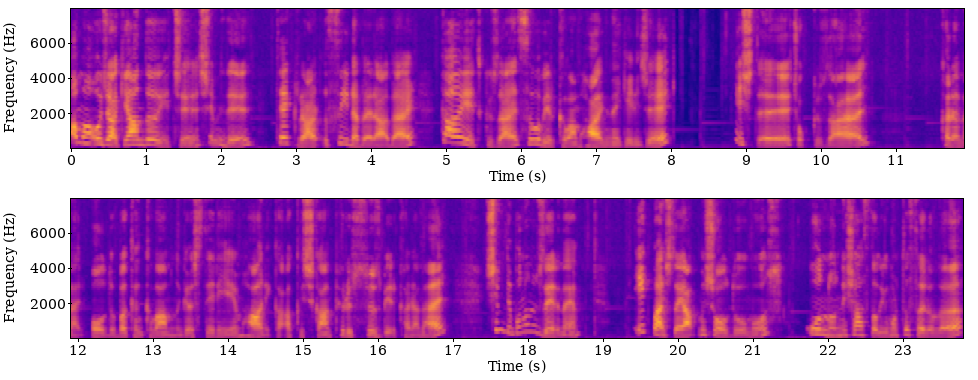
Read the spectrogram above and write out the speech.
Ama ocak yandığı için şimdi tekrar ısıyla beraber gayet güzel sıvı bir kıvam haline gelecek. İşte çok güzel karamel oldu. Bakın kıvamını göstereyim. Harika, akışkan, pürüzsüz bir karamel. Şimdi bunun üzerine ilk başta yapmış olduğumuz unlu, nişastalı, yumurta sarılı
